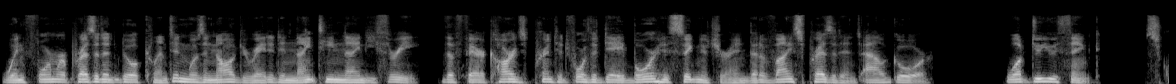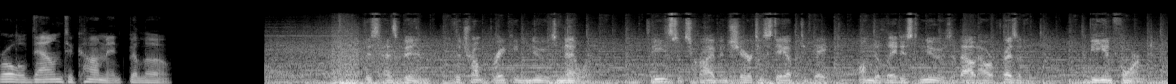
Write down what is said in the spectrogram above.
When former President Bill Clinton was inaugurated in 1993, the fare cards printed for the day bore his signature and that of Vice President Al Gore. What do you think? Scroll down to comment below. This has been the Trump Breaking News Network. Please subscribe and share to stay up to date on the latest news about our president. Be informed.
